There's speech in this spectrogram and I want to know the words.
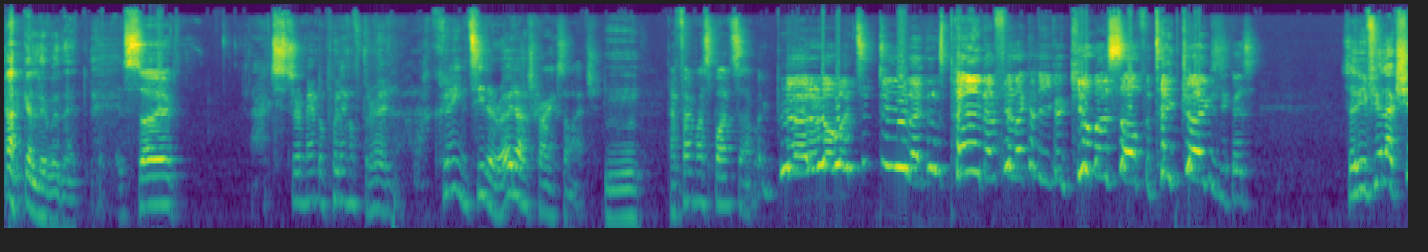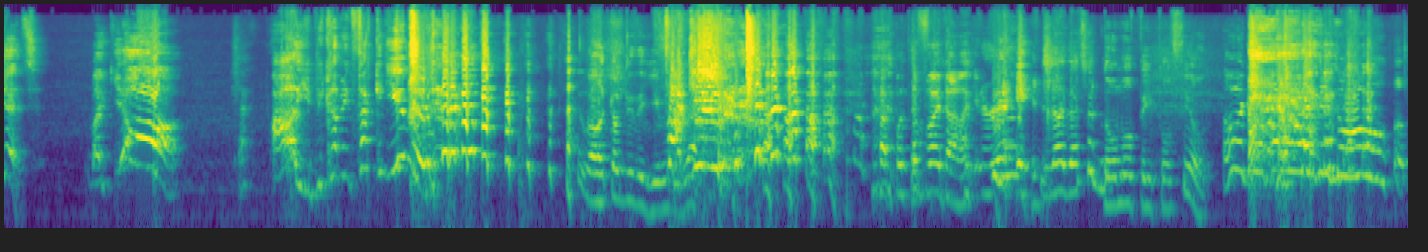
I can live with that. so I just remember pulling off the road. I couldn't even see the road. I was crying so much. Mm. I find my sponsor. I'm like, "Bro, I don't know what to do. Like, there's pain. I feel like I'm gonna kill myself or take drugs. He goes, So do you feel like shit? I'm like, Yeah. He's like, Wow, you're becoming fucking human. Welcome to the human Fuck race. you. I put the phone down like in a rage. You know, that's what normal people feel. Oh my god, I want to be normal.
